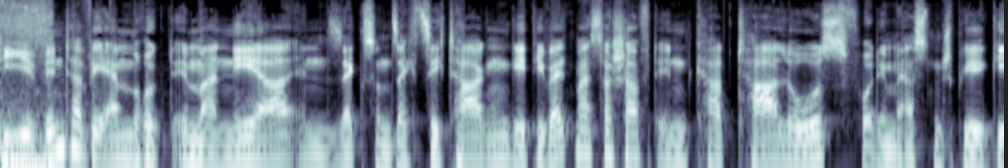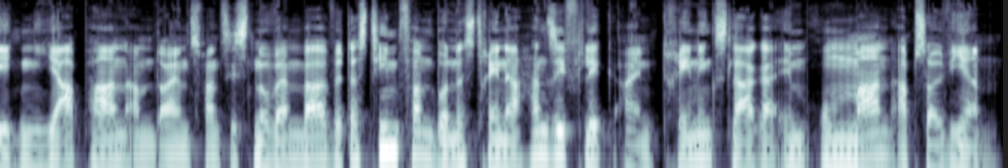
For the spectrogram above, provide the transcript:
Die Winter-WM rückt immer näher. In 66 Tagen geht die Weltmeisterschaft in Katar los. Vor dem ersten Spiel gegen Japan am 23. November wird das Team von Bundestrainer Hansi Flick ein Trainingslager im Oman absolvieren.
